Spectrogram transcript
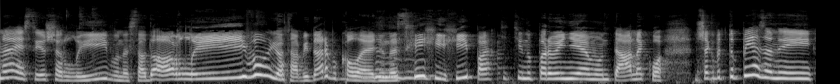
nē, es tieši ar līvu, un es tādu ar līvu, jo tā bija darba kolēģi, un es hi, hi, hi, paķiķinu par viņiem, un tā neko. Viņš saka, bet tu piezvanīji.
